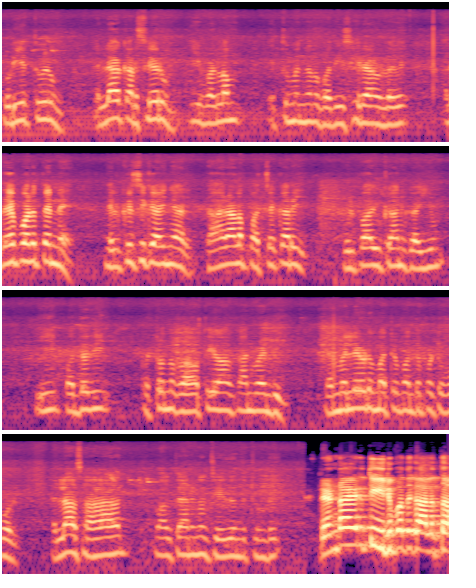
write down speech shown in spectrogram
കൊടിയത്തൂരും എല്ലാ കർഷകരും ഈ വെള്ളം എത്തുമെന്നുള്ള പ്രതീക്ഷയിലാണുള്ളത്. അതേപോലെ തന്നെ നെൽകൃഷി കഴിഞ്ഞാൽ ധാരാളം പച്ചക്കറി ഉൽപ്പാദിപ്പിക്കാൻ കഴിയും. ഈ പദ്ധതി പെട്ടെന്ന് പ്രാവർത്തികമാക്കാൻ വേണ്ടി എം എൽ എയോടും മറ്റും ബന്ധപ്പെട്ടപ്പോൾ എല്ലാ സഹായ വാഗ്ദാനങ്ങളും ചെയ്തു തന്നിട്ടുണ്ട്. രണ്ടായിരത്തി ഇരുപത് കാലത്ത്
